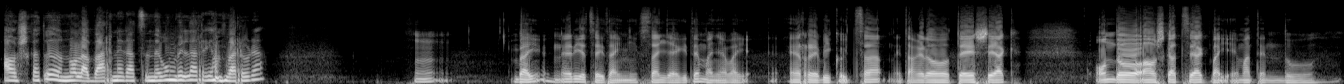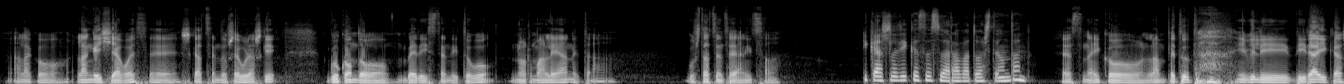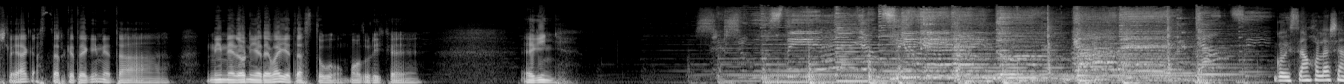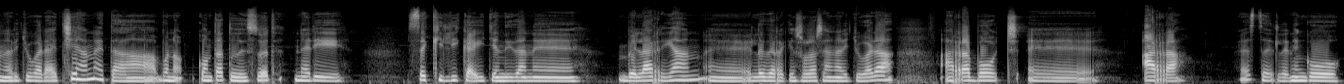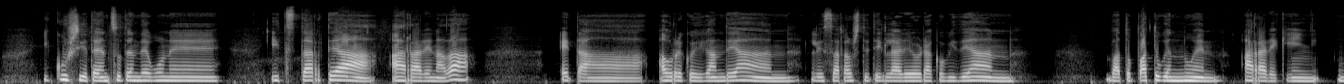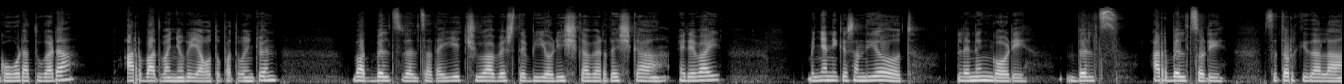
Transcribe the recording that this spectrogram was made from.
hauskatu edo nola barneratzen dugun belarrian barrura? Hmm. Bai, neri ez zaitain zaila egiten, baina bai, erre bikoitza eta gero TS-ak ondo hauskatzeak bai ematen du alako langeixiago ez, eh, eskatzen du seguraski, guk ondo bere izten ditugu normalean eta gustatzen zaidan hitza da. Ikaslerik ez ez errabatu aste honetan? Ez, nahiko lanpetuta ibili dira ikasleak azterketekin eta ni neroni ere bai eta ez du modurik e, egin. Goizan jolasean aritu gara etxean eta, bueno, kontatu dizuet, neri ze kilika egiten didane belarrian, e, elederrekin solasean aritu gara, arrabots, e, arra, ez, lehenengo ikusi eta entzuten degune hitztartea arrarena da, eta aurreko igandean Lizarra ustetik lare orako bidean bat opatu genuen arrarekin gogoratu gara, ar bat baino gehiago topatu genuen, bat beltz-beltza eta ietxua beste bi horiska berdeska ere bai, baina nik esan diot lehenengo hori, beltz, ar beltz hori, zetorki dala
